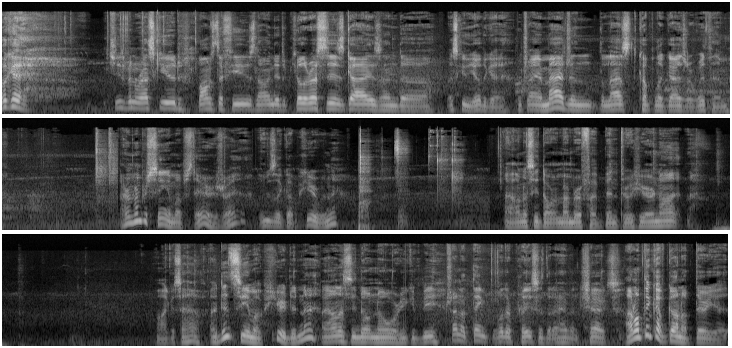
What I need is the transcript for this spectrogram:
Okay. She's been rescued, bombs defused, now I need to kill the rest of these guys and uh, rescue the other guy. Which I imagine the last couple of guys are with him. I remember seeing him upstairs, right? He was like up here, wasn't he? I honestly don't remember if I've been through here or not. Well, I guess I have. I did see him up here, didn't I? I honestly don't know where he could be. I'm trying to think of other places that I haven't checked. I don't think I've gone up there yet.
